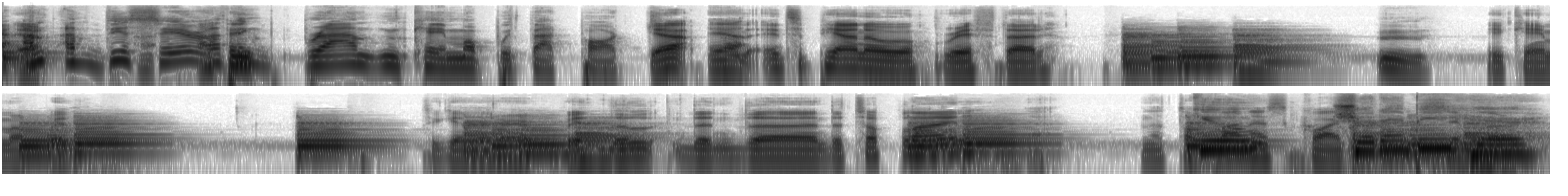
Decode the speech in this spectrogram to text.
Yeah, Yeah. And, and this here, I I, think, Brandon came up with that part. Yeah, Yeah. and it's a piano riff that Mm. he came up with together with the the the, the top line. And the top You line is quite shouldn't be similar. here.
